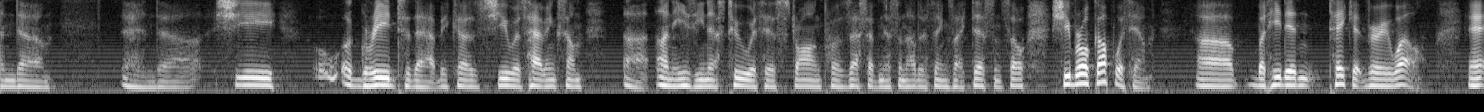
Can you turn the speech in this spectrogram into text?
and um, and uh, she agreed to that because she was having some uh, uneasiness too with his strong possessiveness and other things like this. And so she broke up with him. Uh, but he didn't take it very well. And,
